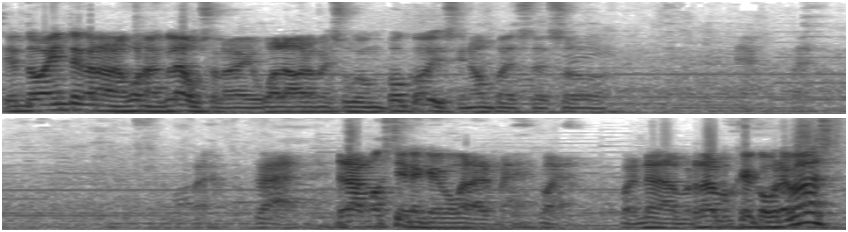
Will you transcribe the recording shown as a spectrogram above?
120 con alguna cláusula, igual ahora me sube un poco y si no, pues eso... Bueno, Ramos tiene que cobrarme. Bueno, pues nada, Ramos que cobre más.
